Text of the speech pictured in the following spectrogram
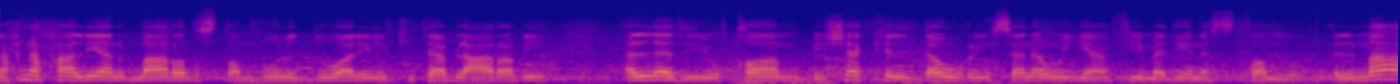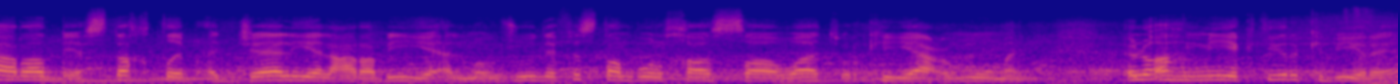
نحن حاليا بمعرض اسطنبول الدولي للكتاب العربي الذي يقام بشكل دوري سنويا في مدينة اسطنبول. المعرض يستقطب الجالية العربية الموجودة في اسطنبول خاصة وتركيا عموما. له أهمية كثير كبيرة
